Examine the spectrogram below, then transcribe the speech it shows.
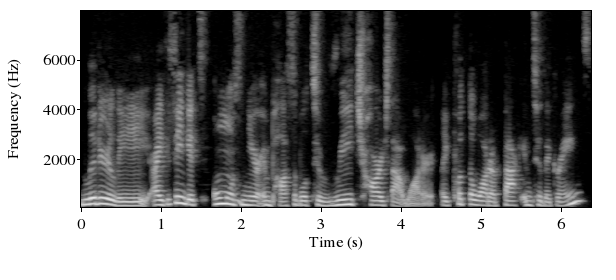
literally, I think it's almost near impossible to recharge that water, like put the water back into the grains.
